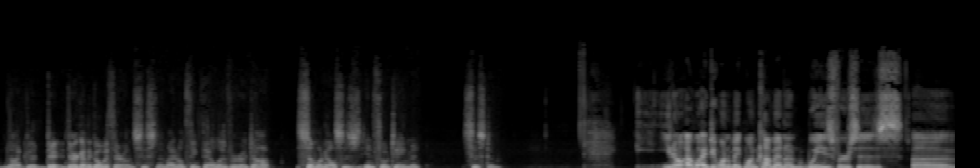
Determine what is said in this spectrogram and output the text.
CarPlay. not good. They're, they're going to go with their own system. I don't think they'll ever adopt someone else's infotainment system. You know, I, I do want to make one comment on Waze versus uh,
